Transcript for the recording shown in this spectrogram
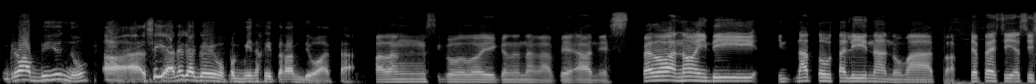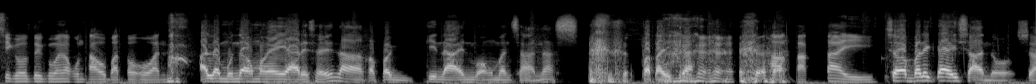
Grabe yun, no? Ah, ah, sige, ano gagawin mo pag may nakita kang diwata? Parang siguro eh, ganun na nga, be honest. Pero ano, hindi hin- not totally na, no, ma-attract. Siyempre, si, sisiguraduhin ko muna kung tao ba to o ano. Alam mo na ang mangyayari sa'yo na kapag kinain mo ang mansanas, patay ka. Hapaktay. So balik tayo sa ano, sa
